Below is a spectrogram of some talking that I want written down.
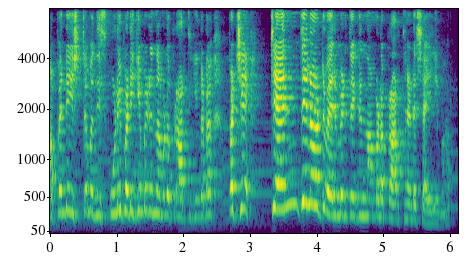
അപ്പന്റെ ഇഷ്ടം മതി സ്കൂളിൽ പഠിക്കുമ്പോഴും നമ്മൾ പ്രാർത്ഥിക്കും കേട്ടോ. പക്ഷേ ടെൻത്തിലോട്ട് വരുമ്പോഴത്തേക്കും നമ്മുടെ പ്രാർത്ഥനയുടെ ശൈലി മാറും.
